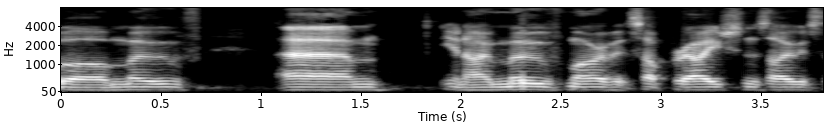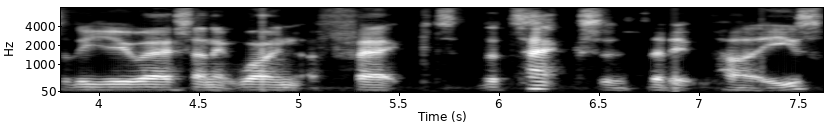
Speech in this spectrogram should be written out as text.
or move, um, you know, move more of its operations over to the US, and it won't affect the taxes that it pays.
